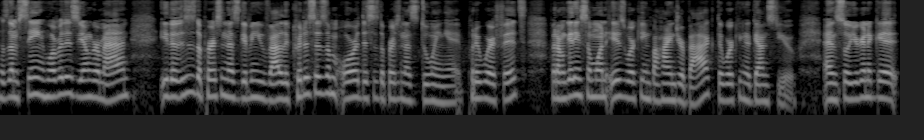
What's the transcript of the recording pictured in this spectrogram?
because I'm seeing whoever this younger man, either this is the person that's giving you valid criticism or this is the person that's doing it. Put it where it fits. But I'm getting someone is working behind your back. They're working against you. And so you're going to get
